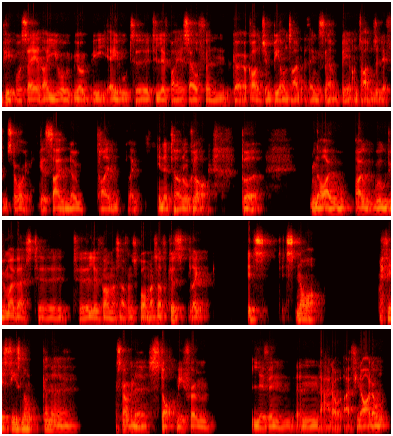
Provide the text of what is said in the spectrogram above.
people were saying, "Oh, you won't you won't be able to to live by yourself and go to college and be on time to things." Now, being on time is a different story because I know time like an eternal clock, but. No, I will do my best to to live by myself and support myself because like it's it's not FSD is not gonna it's not gonna stop me from living an adult life. You know, I don't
